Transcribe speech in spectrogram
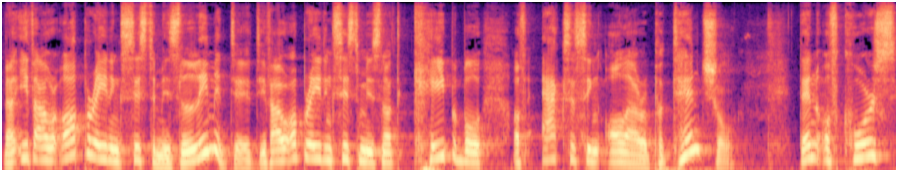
Now, if our operating system is limited, if our operating system is not capable of accessing all our potential, then of course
